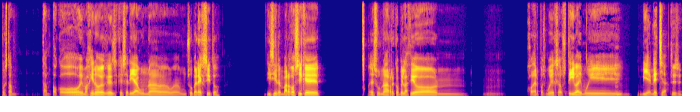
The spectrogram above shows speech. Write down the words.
pues tampoco imagino que, que sería una- un super éxito. Y sin embargo, sí que es una recopilación. mm, Joder, pues muy exhaustiva y muy bien hecha. Sí, sí.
